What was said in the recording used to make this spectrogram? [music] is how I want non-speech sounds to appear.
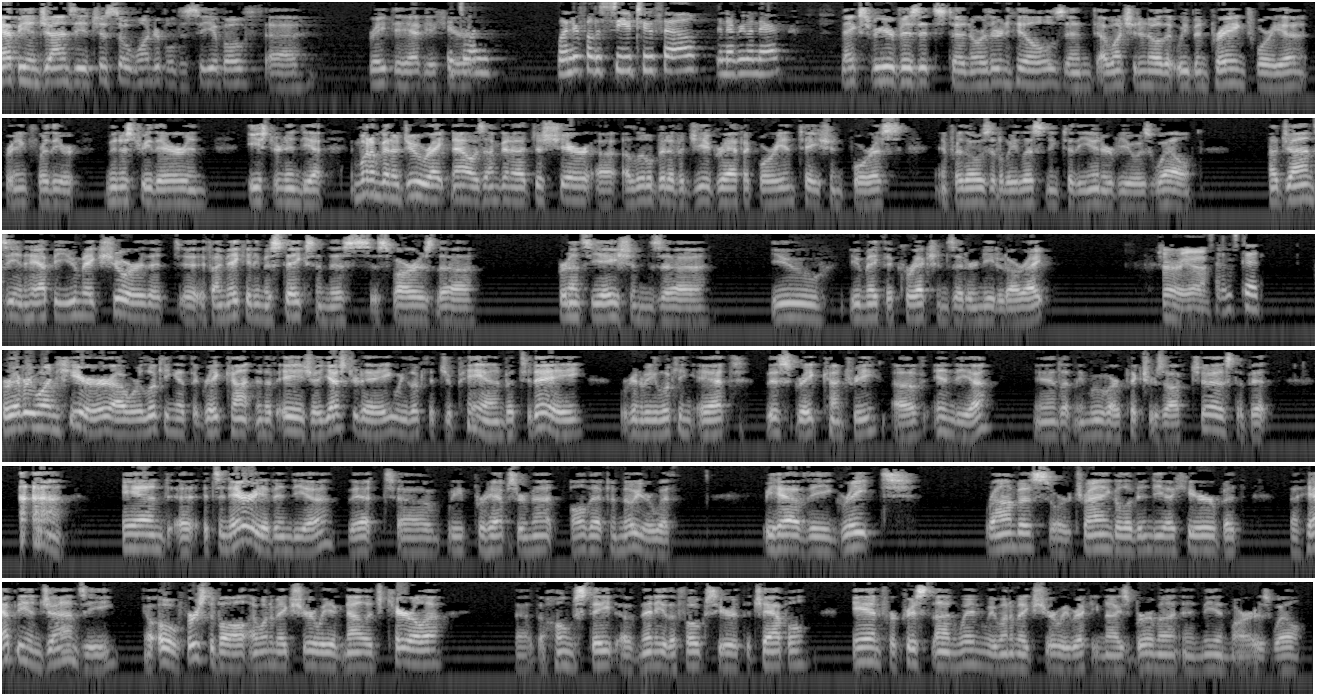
Happy and Johnsy, it's just so wonderful to see you both. Uh, great to have you here. It's wonderful to see you too, Phil, and everyone there. Thanks for your visits to Northern Hills, and I want you to know that we've been praying for you, praying for your ministry there in Eastern India. And what I'm going to do right now is I'm going to just share a, a little bit of a geographic orientation for us and for those that will be listening to the interview as well. Now, Johnsy and Happy, you make sure that uh, if I make any mistakes in this, as far as the pronunciations, uh, you you make the corrections that are needed. All right? Sure. Yeah. Sounds good. For everyone here, uh, we're looking at the great continent of Asia. Yesterday we looked at Japan, but today we're going to be looking at this great country of India. And let me move our pictures off just a bit. [clears throat] and uh, it's an area of India that uh, we perhaps are not all that familiar with. We have the great rhombus or triangle of India here, but uh, Happy and Johnsy. Oh, first of all, I want to make sure we acknowledge Kerala, uh, the home state of many of the folks here at the chapel. And for Chris Thon Win, we want to make sure we recognize Burma and Myanmar as well.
